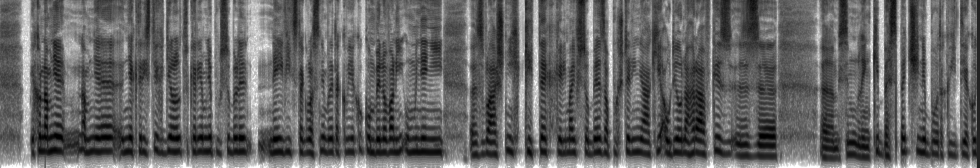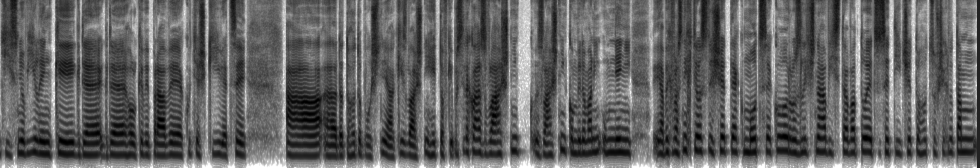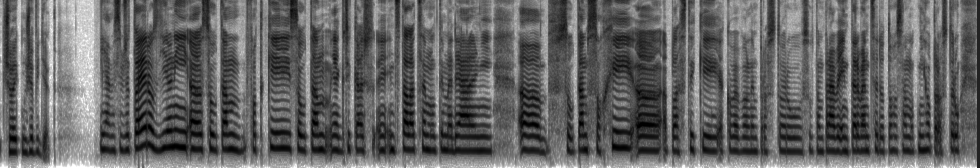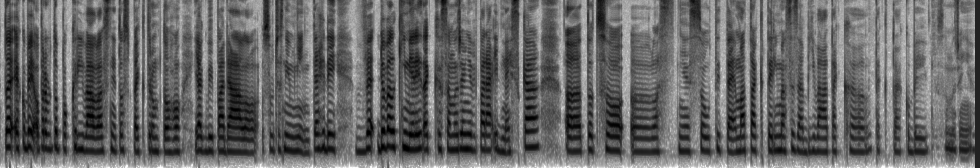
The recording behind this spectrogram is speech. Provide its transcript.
Jako na mě, na mě některý z těch děl, které mě působily nejvíc, tak vlastně byly takový jako kombinovaný umění eh, zvláštních kitek, který mají v sobě zapuštěný nějaký audio nahrávky z, z eh, myslím, linky bezpečí, nebo takový ty jako tísňový linky, kde, kde holky vyprávějí jako těžké věci a e, do toho to pouští nějaký zvláštní hitovky, prostě taková zvláštní, zvláštní kombinovaný umění. Já bych vlastně chtěl slyšet, jak moc jako rozličná výstava to je, co se týče toho, co všechno tam člověk může vidět. Já myslím, že to je rozdílný. Eh, jsou tam fotky, jsou tam, jak říkáš, instalace multimediální, eh, jsou tam sochy eh, a plastiky jako ve volném prostoru, jsou tam právě intervence do toho samotného prostoru. To je jakoby opravdu to pokrývá vlastně to spektrum toho, jak vypadalo současné umění tehdy. do velké míry tak samozřejmě vypadá i dneska. To, co vlastně jsou ty témata, kterýma se zabývá, tak, tak to jakoby samozřejmě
